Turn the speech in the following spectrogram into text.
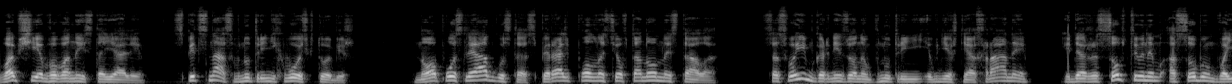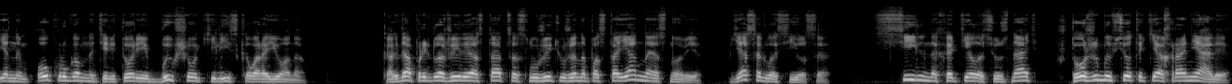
Вообще вованы стояли. Спецназ внутренних войск, то бишь. Ну а после августа спираль полностью автономной стала. Со своим гарнизоном внутренней и внешней охраны и даже собственным особым военным округом на территории бывшего Килийского района. Когда предложили остаться служить уже на постоянной основе, я согласился. Сильно хотелось узнать, что же мы все-таки охраняли.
